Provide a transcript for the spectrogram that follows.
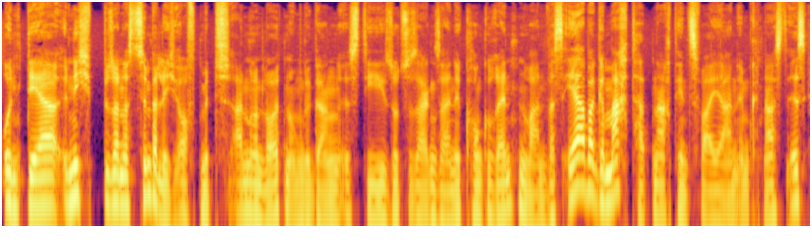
und der nicht besonders zimperlich oft mit anderen Leuten umgegangen ist, die sozusagen seine Konkurrenten waren. Was er aber gemacht hat nach den zwei Jahren im Knast ist,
